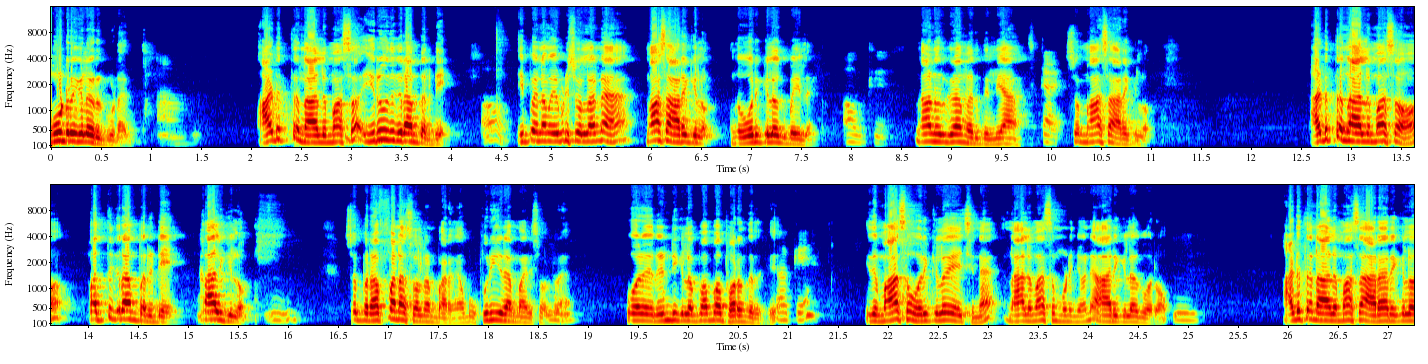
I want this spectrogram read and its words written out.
மூன்றரை கிலோ இருக்கக்கூடாது. அடுத்த நாலு மாசம் இருபது கிராம் பர் டே இப்போ நம்ம எப்படி சொல்லலாம்னா மாசம் அரை கிலோ. இந்த ஒரு கிலோக்கு பையில. நானூறு கிராம் வருது இல்லையா? ஸோ மாசம் அரை கிலோ. அடுத்த நாலு மாசம் பத்து கிராம் பர் டே கால் கிலோ. ஸோ இப்போ ரஃபாக நான் சொல்றேன் பாருங்க. புரியுற மாதிரி சொல்றேன். ஒரு ரெண்டு கிலோ பாப்பா பிறந்திருக்கு. இது மாசம் ஒரு கிலோ ஏச்சுன்னா நாலு மாசம் முடிஞ்ச உடனே ஆறு கிலோக்கு வரும். அடுத்த நாலு மாசம் அரை அரை கிலோ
